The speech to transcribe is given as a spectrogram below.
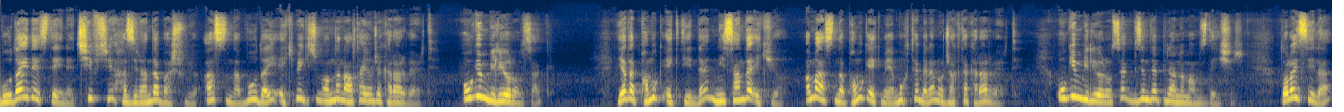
buğday desteğine çiftçi Haziran'da başvuruyor. Aslında buğdayı ekmek için ondan 6 ay önce karar verdi. O gün biliyor olsak ya da pamuk ektiğinde Nisan'da ekiyor. Ama aslında pamuk ekmeye muhtemelen Ocak'ta karar verdi. O gün biliyor olsak bizim de planlamamız değişir. Dolayısıyla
